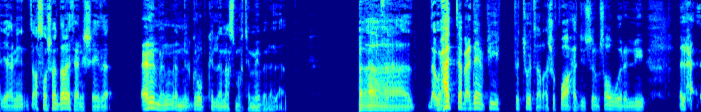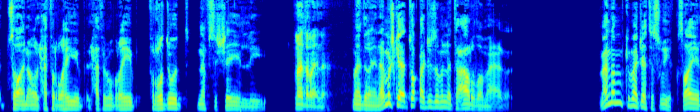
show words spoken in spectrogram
يعني أنت أصلا شلون دريت عن الشيء ذا؟ علما إن الجروب كله ناس مهتمين بالألعاب. ف... وحتى بعدين في في تويتر أشوف واحد يصير مصور اللي الح... سواء أو الحفل رهيب الحفل مو برهيب في الردود نفس الشيء اللي ما درينا ما ادري أنا المشكلة أتوقع جزء منه تعارضه مع مع إنه يمكن ما جاء تسويق صاير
